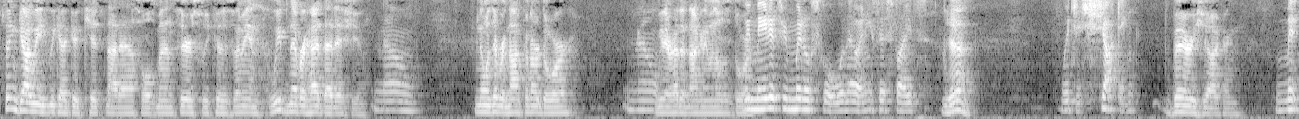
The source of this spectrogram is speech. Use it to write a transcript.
Thank God we, we got good kids, not assholes, man. Seriously, because I mean, we've never had that issue. No, No one's ever knocked on our door. No. We never had to knock on anyone else's door. We made it through middle school without any fistfights, yeah, which is shocking. very shocking. Mi-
